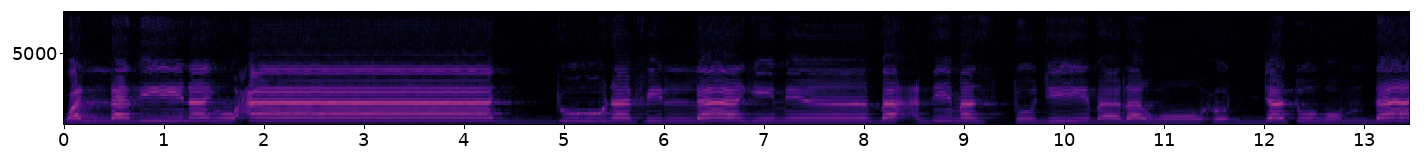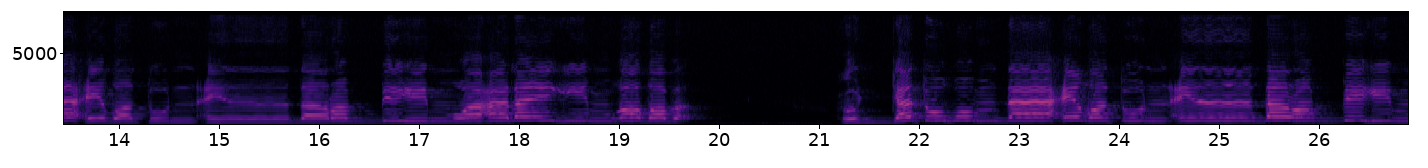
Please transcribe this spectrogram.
والذين يحاجون في الله من بعد ما استجيب له حجتهم داحضة عند ربهم وعليهم غضب حجتهم داحضة عند ربهم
